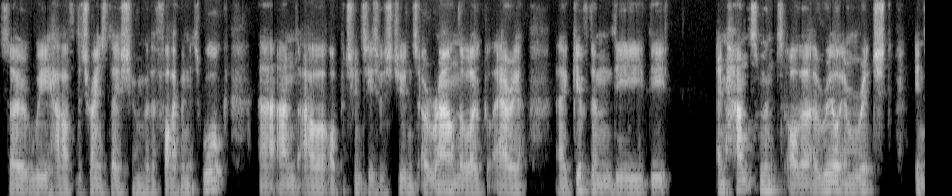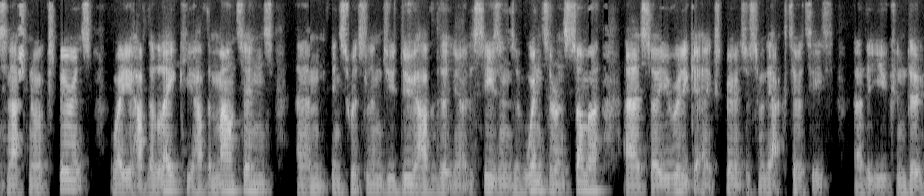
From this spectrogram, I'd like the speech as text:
So we have the train station with a five minutes walk uh, and our opportunities for students around the local area uh, give them the, the enhancement of a, a, real enriched international experience where you have the lake, you have the mountains. Um, in Switzerland, you do have the, you know, the seasons of winter and summer. Uh, so you really get an experience of some of the activities uh, that you can do.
